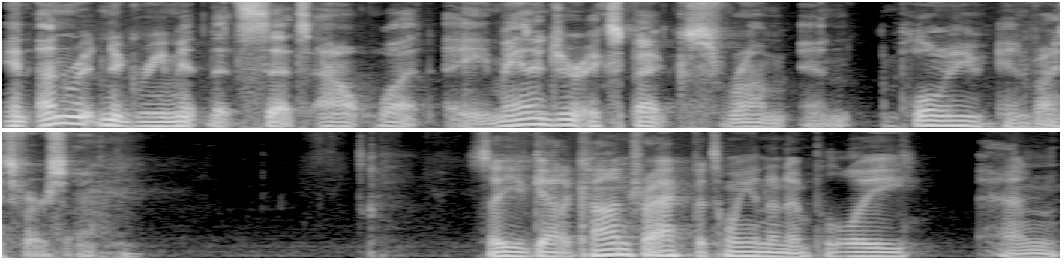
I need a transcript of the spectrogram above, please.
an unwritten agreement that sets out what a manager expects from an employee and vice versa. so you've got a contract between an employee and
